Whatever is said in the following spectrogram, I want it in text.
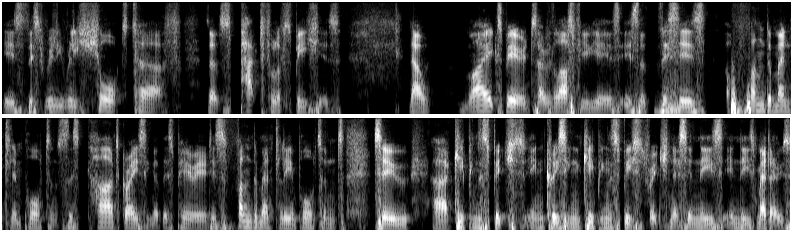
is this really really short turf that's packed full of species. Now, my experience over the last few years is that this is of fundamental importance. This hard grazing at this period is fundamentally important to uh, keeping the species, increasing and keeping the species richness in these in these meadows,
